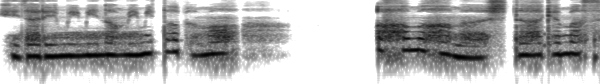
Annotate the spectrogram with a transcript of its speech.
左耳の耳たぶも、ハムハムしてあげます。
